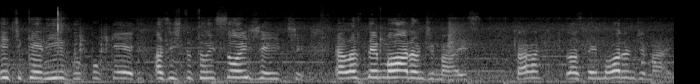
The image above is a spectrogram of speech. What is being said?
ente querido, porque as instituições, gente, elas demoram demais, tá? Elas demoram demais.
